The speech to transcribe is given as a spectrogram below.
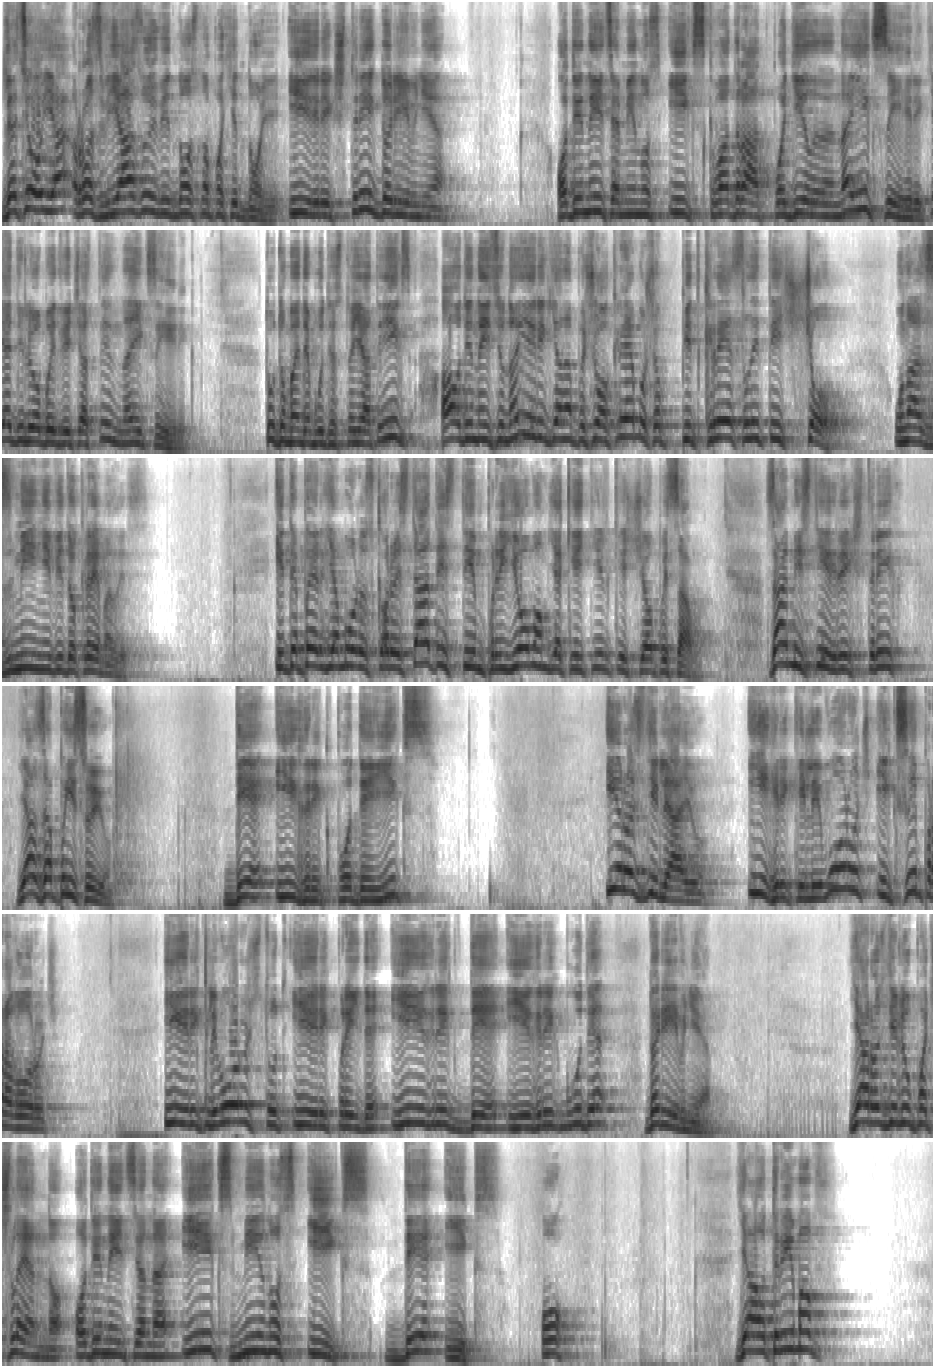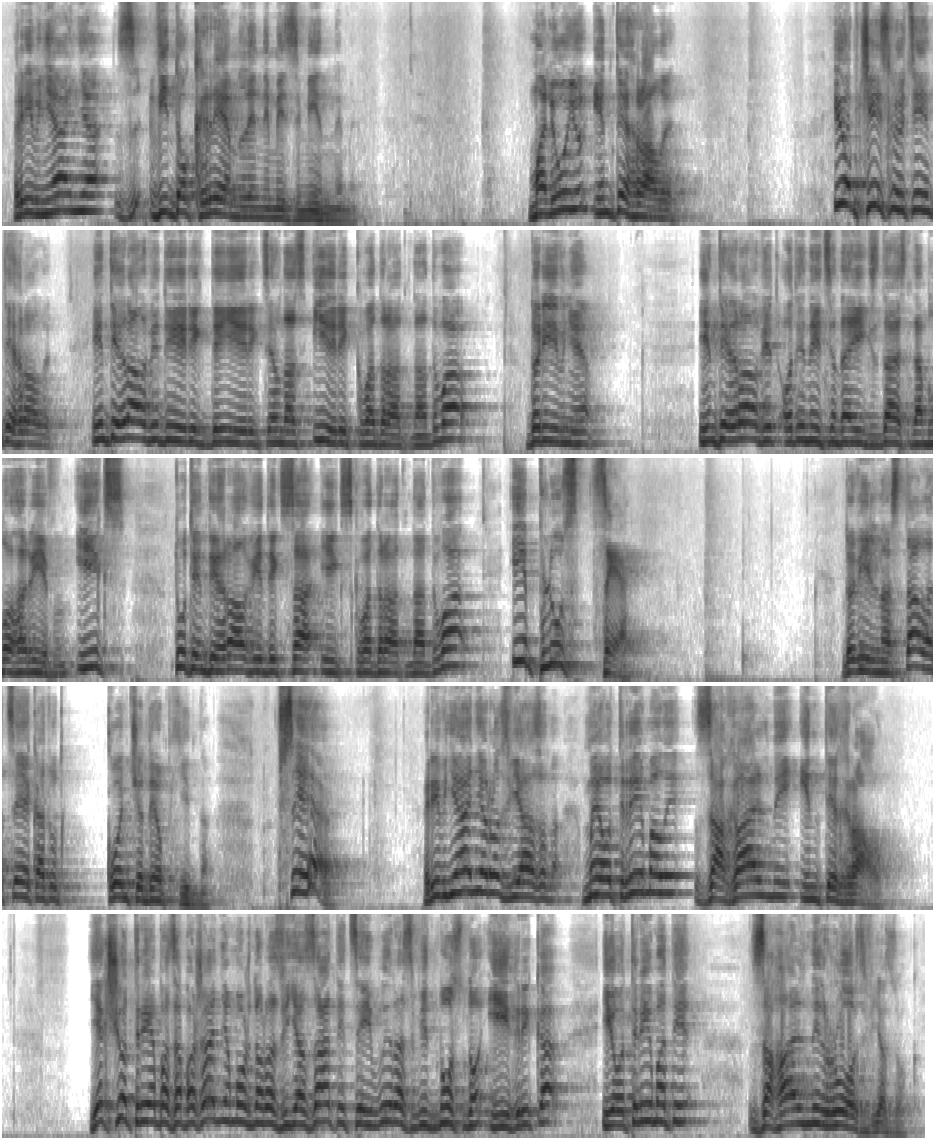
Для цього я розв'язую відносно похідної. y штрих дорівнює одиниця мінус х квадрат поділене на xy. Я ділю обидві частини на xy. Тут у мене буде стояти x, а одиницю на y я напишу окремо, щоб підкреслити, що у нас змінні відокремились. І тепер я можу скористатись тим прийомом, який тільки що описав. Замість y я записую dy по dx і розділяю y ліворуч, x праворуч. Y ліворуч, тут y прийде y, де y буде, дорівнює. Я розділю почленно одиниця на x мінус x, dx. О. Я отримав рівняння з відокремленими змінними. Малюю інтеграли. І обчислюю ці інтеграли. Інтеграл від y dy це у нас y квадрат на 2 дорівнює. Інтеграл від одиниці на х дасть нам логарифм х. Тут інтеграл від х х квадрат на 2 і плюс c. Довільна стала, це яка тут конче необхідна. Все. Рівняння розв'язано. Ми отримали загальний інтеграл. Якщо треба за бажанням, можна розв'язати цей вираз відносно y і отримати загальний розв'язок.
